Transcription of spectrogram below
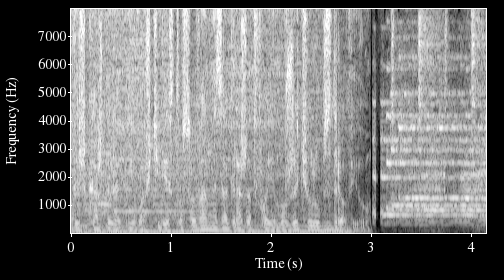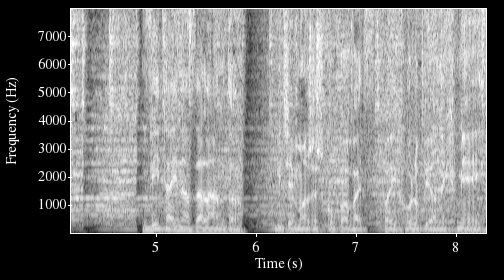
gdyż każdy lek niewłaściwie stosowany zagraża Twojemu życiu lub zdrowiu. Witaj na Zalando, gdzie możesz kupować z Twoich ulubionych miejsc.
